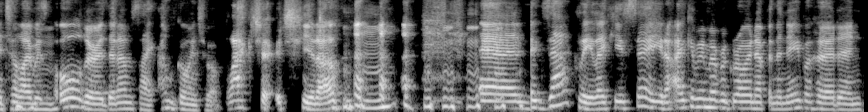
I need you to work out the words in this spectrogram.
until mm-hmm. I was mm-hmm. older. Then I was like, I'm going to a black church, you know? Mm-hmm. and exactly, like you say, you know, I can remember growing up in the neighborhood and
